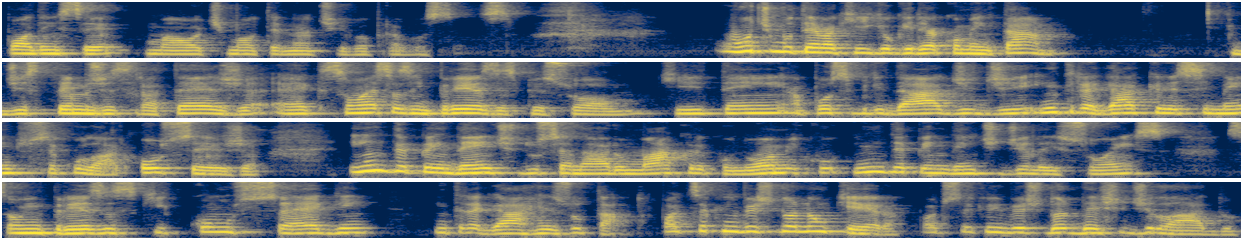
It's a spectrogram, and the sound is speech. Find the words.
podem ser uma ótima alternativa para vocês. O último tema aqui que eu queria comentar de termos de estratégia é que são essas empresas, pessoal, que têm a possibilidade de entregar crescimento secular, ou seja, independente do cenário macroeconômico, independente de eleições, são empresas que conseguem entregar resultado. Pode ser que o investidor não queira, pode ser que o investidor deixe de lado,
